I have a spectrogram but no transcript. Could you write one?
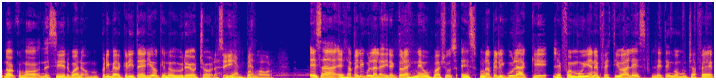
¿No? Como decir, bueno, primer criterio que no dure ocho horas. Sí, Bien. por favor. Esa es la película, la directora es Neus Bayus, es una película que le fue muy bien en festivales, le tengo mucha fe.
